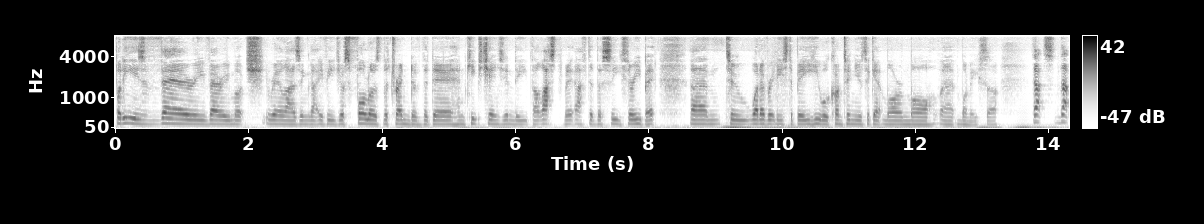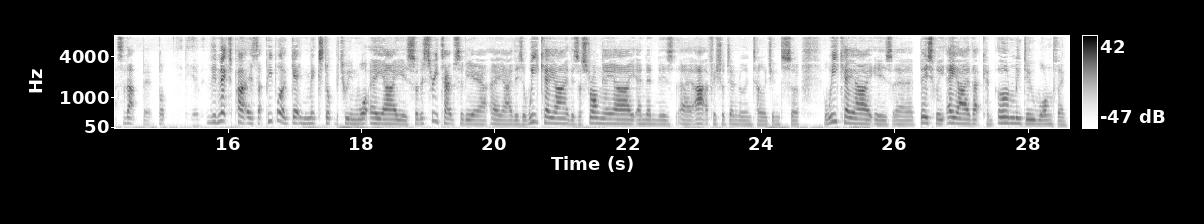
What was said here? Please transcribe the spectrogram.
but he is very, very much realizing that if he just follows the trend of the day and keeps changing the, the last bit after the C3 bit um, to whatever it needs to be, he will continue to get more and more uh, money. So that's that's that bit. But the next part is that people are getting mixed up between what AI is. So there's three types of AI. There's a weak AI, there's a strong AI, and then there's uh, artificial general intelligence. So a weak AI is uh, basically AI that can only do one thing.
